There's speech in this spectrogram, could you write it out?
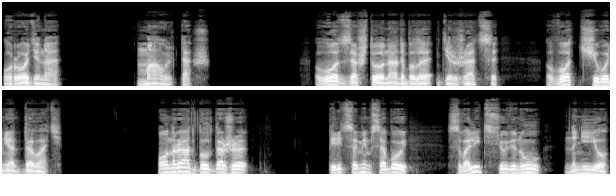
уродина, Маульташ. Вот за что надо было держаться, вот чего не отдавать. Он рад был даже перед самим собой свалить всю вину на нее.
